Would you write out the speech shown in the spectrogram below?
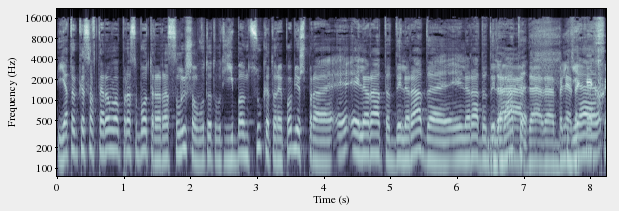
Я только со второго просмотра расслышал вот эту вот ебанцу, которая, помнишь, про Эльрата Дельрада, Эльрада Дельрата? Да, да, да, бля, я.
